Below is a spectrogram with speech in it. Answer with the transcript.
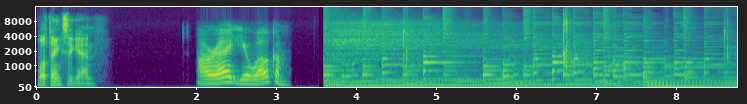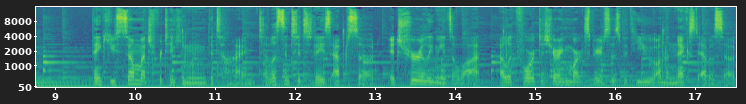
Well, thanks again. All right you're welcome Thank you so much for taking the time to listen to today's episode. It truly means a lot. I look forward to sharing more experiences with you on the next episode.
